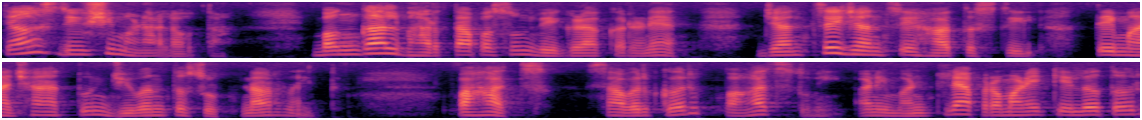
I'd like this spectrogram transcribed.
त्याच दिवशी म्हणाला होता. बंगाल भारतापासून वेगळा करण्यात ज्यांचे ज्यांचे हात असतील ते माझ्या हातून जिवंत सुटणार नाहीत. पहाच सावरकर पहाच तुम्ही. आणि म्हटल्याप्रमाणे केलं तर?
